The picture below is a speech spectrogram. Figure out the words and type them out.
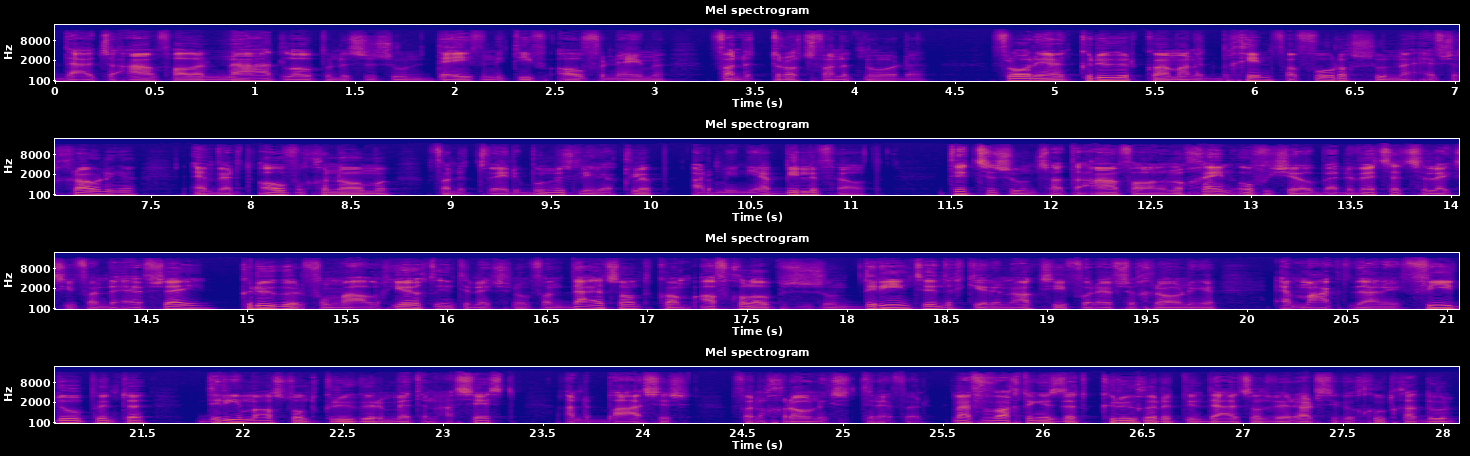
Duitse aanvaller na het lopende seizoen definitief overnemen van de trots van het noorden. Florian Kruger kwam aan het begin van vorig seizoen naar FC Groningen en werd overgenomen van de Tweede Bundesliga club Arminia Bielefeld. Dit seizoen zat de aanvaller nog geen officieel bij de wedstrijdselectie van de FC. Kruger, voormalig jeugdinternational van Duitsland, kwam afgelopen seizoen 23 keer in actie voor FC Groningen en maakte daarin vier doelpunten. Driemaal stond Kruger met een assist aan de basis van een Groningse treffer. Mijn verwachting is dat Kruger het in Duitsland weer hartstikke goed gaat doen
